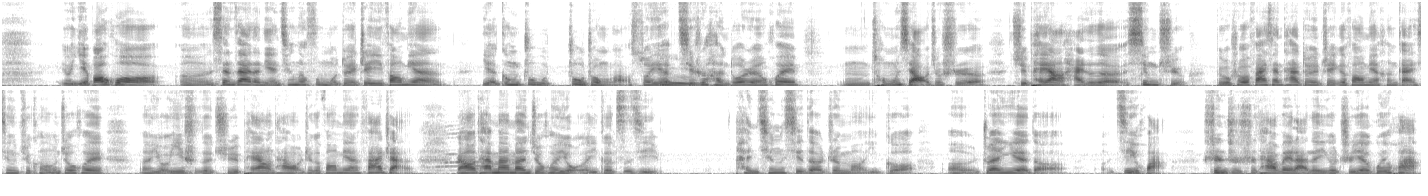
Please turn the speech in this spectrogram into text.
也包括嗯现在的年轻的父母对这一方面也更注注重了，所以其实很多人会嗯从小就是去培养孩子的兴趣。比如说，发现他对这个方面很感兴趣，可能就会，呃，有意识的去培养他往这个方面发展，然后他慢慢就会有了一个自己很清晰的这么一个呃专业的呃计划。甚至是他未来的一个职业规划，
